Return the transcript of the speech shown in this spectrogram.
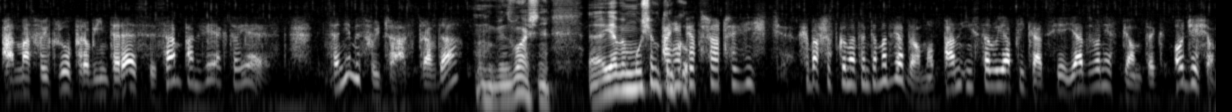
Pan ma swój klub, robi interesy. Sam pan wie, jak to jest. Cenimy swój czas, prawda? Hmm, Więc właśnie. E, ja bym musiał Panie tylko... Piotrze, oczywiście. Chyba wszystko na ten temat wiadomo. Pan instaluje aplikację, ja dzwonię w piątek o 10.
